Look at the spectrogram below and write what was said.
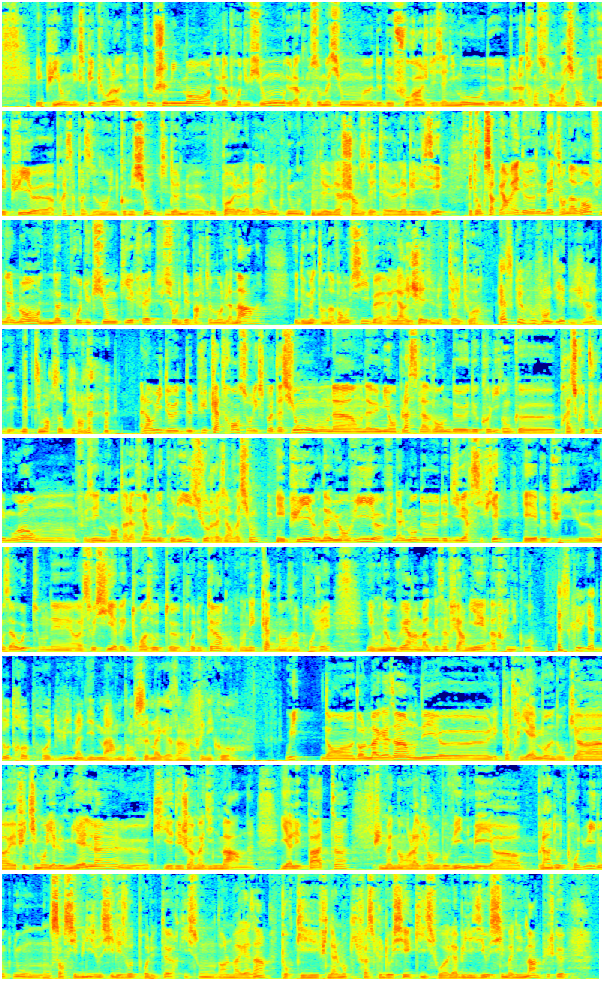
et puis on explique que voilà tout le cheminement de la production, de la consommation euh, de, fourrage des animaux, de, la transformation, et puis euh, après ça passe devant une commission qui donne euh, ou pas le label. Donc nous on a eu la chance d'être labellisé, et donc ça permet de, mettre en avant finalement notre production qui est faite sur le département de la Marne et de mettre en avant aussi ben, la richesse de notre territoire. Est-ce que vous vendiez déjà des petits morceaux de viande? Alors oui, depuis quatre ans sur l'exploitation, on, a, on avait mis en place la vente de, colis. Donc euh, presque tous les mois, on, faisait une vente à la ferme de colis sur réservation. Et puis on a eu envie euh, finalement de, diversifier. Et depuis le 11 août, on est associé avec trois autres producteurs. Donc on est quatre dans un projet. Et on a ouvert un magasin fermier à Frinicourt. Est-ce qu'il y a d'autres produits Madine Marne dans ce magasin à Frinicourt Oui, dans, dans, le magasin, on est euh, les quatrièmes. Donc, y a, effectivement, il y a le miel euh, qui est déjà made in Marne. Il y a les pâtes, puis maintenant la viande bovine, mais il y a plein d'autres produits. Donc, nous, on, sensibilise aussi les autres producteurs qui sont dans le magasin pour qu'ils finalement qu'ils fassent le dossier, qu'ils soient labellisés aussi made in Marne, puisque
